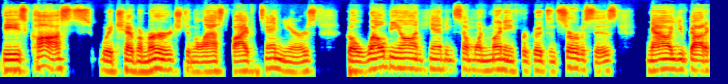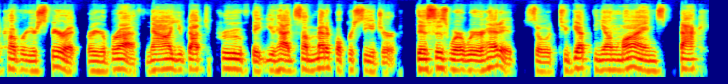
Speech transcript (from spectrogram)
These costs, which have emerged in the last five, ten years, go well beyond handing someone money for goods and services. Now you've got to cover your spirit or your breath. Now you've got to prove that you had some medical procedure. This is where we're headed. So to get the young minds back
